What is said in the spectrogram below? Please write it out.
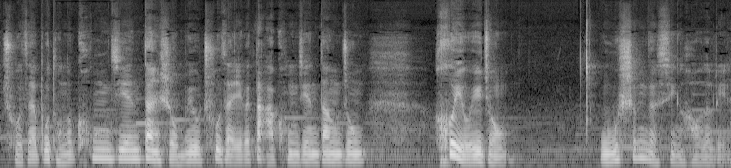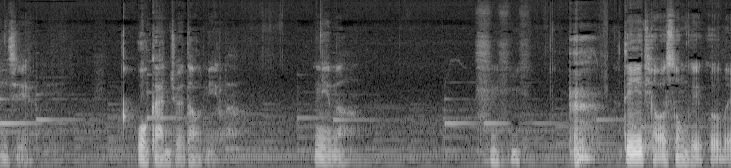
处在不同的空间，但是我们又处在一个大空间当中，会有一种无声的信号的连接。我感觉到你了，你呢？第一条送给各位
